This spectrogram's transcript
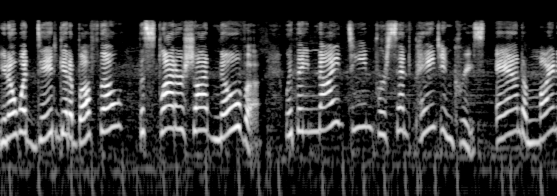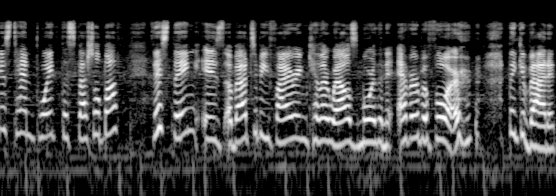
You know what did get a buff though? The Splattershot Nova, with a 19% paint increase and a minus 10 points to special buff, this thing is about to be firing killer whales more than ever before. Think about it.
